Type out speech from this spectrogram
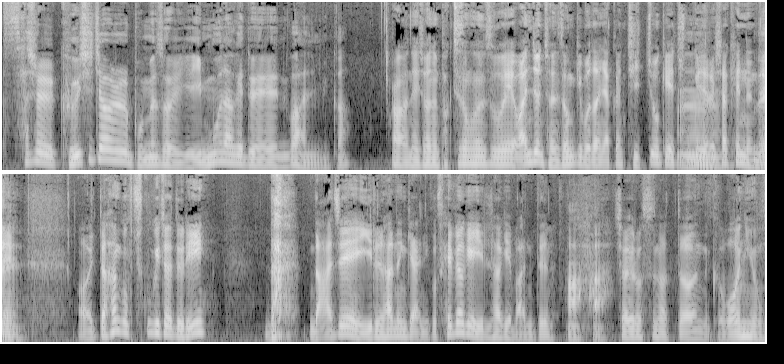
사실 그 시절 보면서 이게 입문하게 된 거 아닙니까? 아, 네. 저는 박지성 선수의 완전 전성기보다는 약간 뒤쪽에 축구 기자를 음, 시작했는데 네. 어, 일단 한국 축구 기자들이 나, 낮에 일을 하는 게 아니고 새벽에 일을 하게 만든 아하. 저희로서는 어떤 그 원흉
